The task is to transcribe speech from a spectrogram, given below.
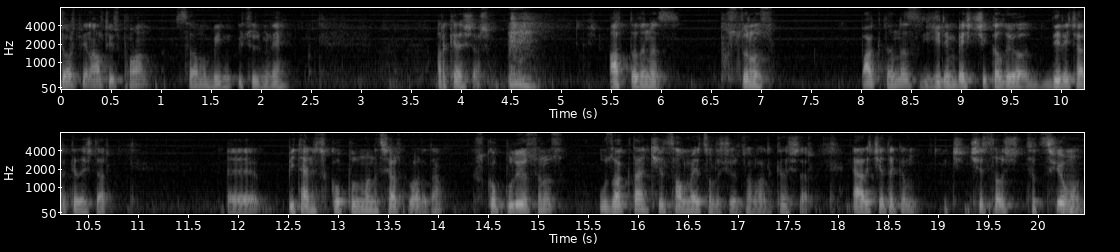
4600 puan. Sıralama 1300 mü ne? Arkadaşlar. atladınız. Pustunuz. Baktığınız 25 çık alıyor. Direkt arkadaşlar. Ee, bir tane scope bulmanız şart bu arada. Scope buluyorsunuz. Uzaktan kill salmaya çalışıyorsunuz arkadaşlar. Eğer iki takım ç- kill salış tutuşuyor mu?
